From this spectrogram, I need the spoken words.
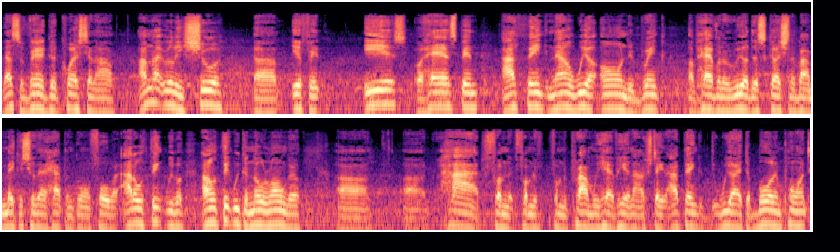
That's a very good question. Uh, I'm not really sure uh, if it is or has been. I think now we are on the brink of having a real discussion about making sure that happens going forward. I don't think we go, I don't think we can no longer uh, uh, hide from the from the from the problem we have here in our state. I think we are at the boiling point,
